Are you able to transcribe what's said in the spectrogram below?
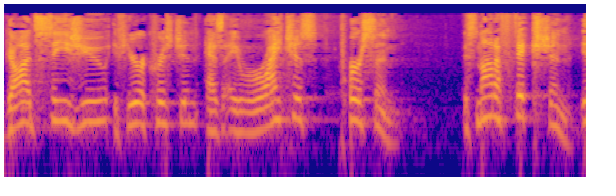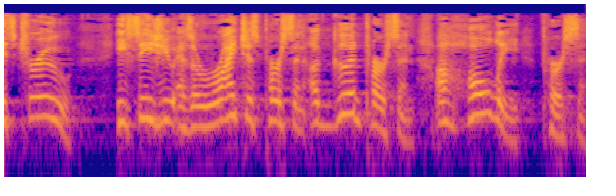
God sees you, if you're a Christian, as a righteous person. It's not a fiction. It's true. He sees you as a righteous person, a good person, a holy person.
